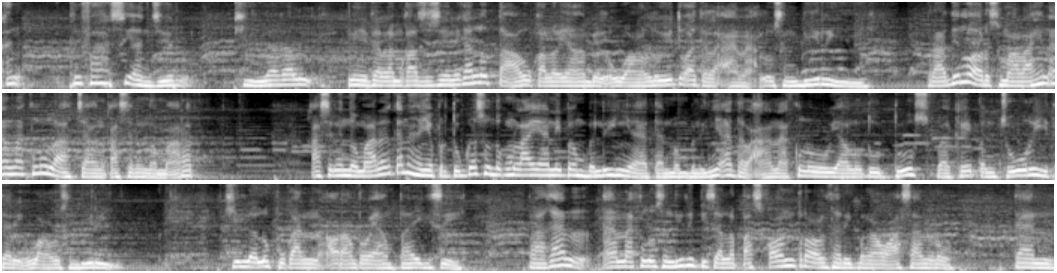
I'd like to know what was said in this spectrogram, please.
Kan privasi anjir. Gila kali. Nih dalam kasus ini kan lu tahu kalau yang ambil uang lu itu adalah anak lu sendiri. Berarti lu harus marahin anak lu lah, jangan kasih Indomaret. Kasir Indomaret kan hanya bertugas untuk melayani pembelinya dan pembelinya adalah anak lu yang lu tuduh sebagai pencuri dari uang lu sendiri. Gila lu bukan orang tua yang baik sih. Bahkan anak lu sendiri bisa lepas kontrol dari pengawasan lu. Dan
